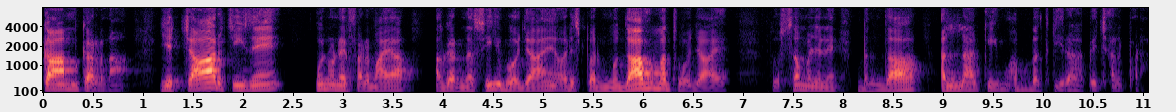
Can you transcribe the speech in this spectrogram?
کام کرنا۔ یہ چار چیزیں انہوں نے فرمایا، اگر نصیب ہو جائیں اور اس پر مداومت ہو جائے تو سمجھ لیں بندہ اللہ کی محبت کی راہ پہ چل پڑا۔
